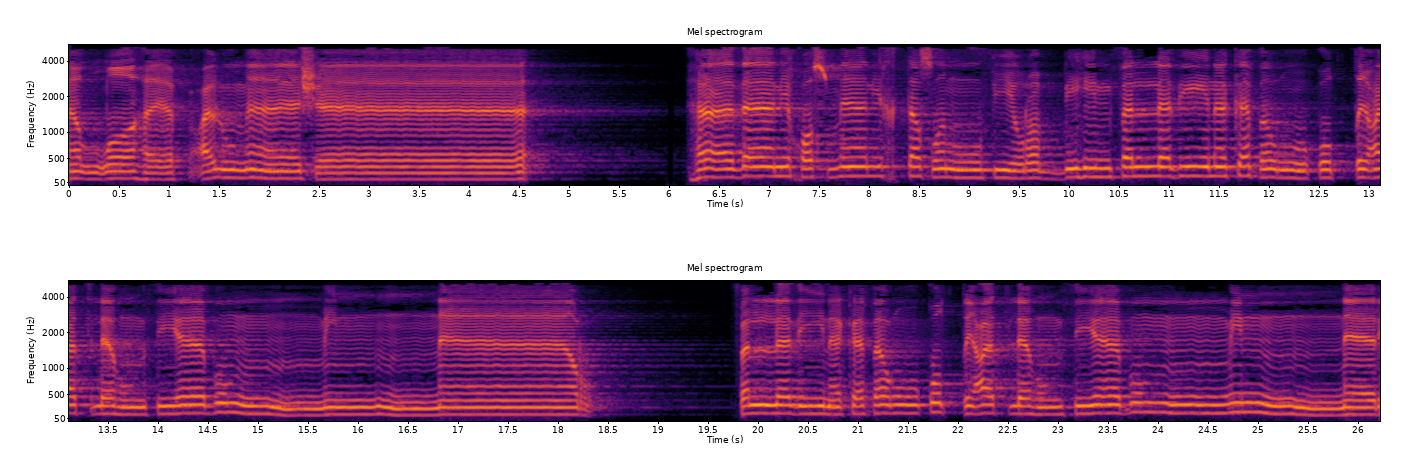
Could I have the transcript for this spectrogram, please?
اللَّهَ يَفْعَلُ مَا يَشَاءُ هَٰذَانِ خَصْمَانِ اخْتَصَمُوا فِي رَبِّهِمْ ۖ فَالَّذِينَ كَفَرُوا قُطِّعَتْ لَهُمْ ثِيَابٌ مِّن نَّارٍ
